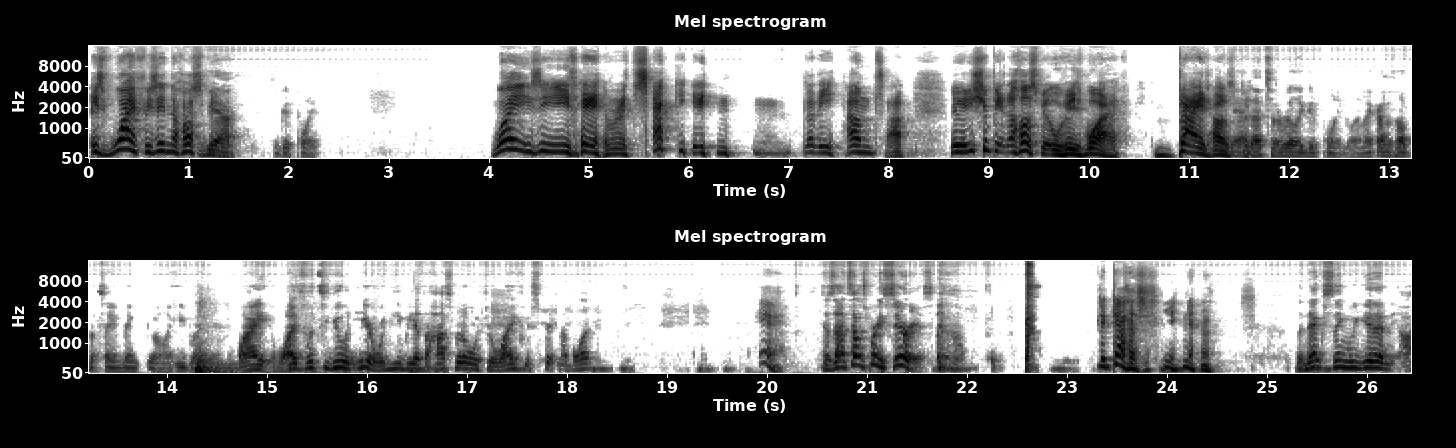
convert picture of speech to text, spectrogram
His wife is in the hospital. Yeah, it's a good point. Why is he there attacking bloody Hunter? He should be at the hospital with his wife. Bad husband. Yeah, that's a really good point, Glenn. I kind of thought the same thing too. I'm like, he like, why? Why? What's he doing here? Wouldn't he be at the hospital with your wife who's spitting up blood? yeah, Because that sounds pretty serious. it does. You know. The next thing we get an uh,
